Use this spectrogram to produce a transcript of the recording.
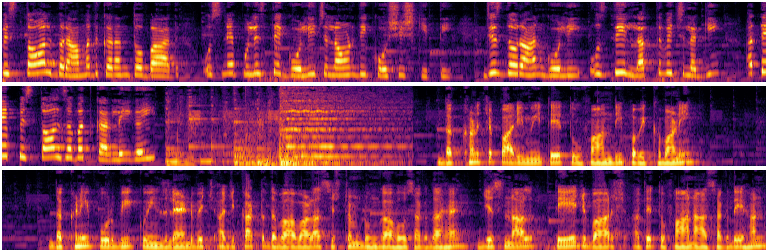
ਪਿਸਤੌਲ ਬਰਾਮਦ ਕਰਨ ਤੋਂ ਬਾਅਦ ਉਸਨੇ ਪੁਲਿਸ ਤੇ ਗੋਲੀ ਚਲਾਉਣ ਦੀ ਕੋਸ਼ਿਸ਼ ਕੀਤੀ, ਜਿਸ ਦੌਰਾਨ ਗੋਲੀ ਉਸ ਦੀ ਲੱਤ ਵਿੱਚ ਲੱਗੀ ਅਤੇ ਪਿਸਤੌਲ ਜ਼ਬਤ ਕਰ ਲਈ ਗਈ। ਦੱਖਣ 'ਚ ਭਾਰੀ ਮੀਂਹ ਤੇ ਤੂਫਾਨ ਦੀ ਭਵਿੱਖਬਾਣੀ। ਦੱਖਣੀ ਪੂਰਬੀ ਕੁਈਨਜ਼ਲੈਂਡ ਵਿੱਚ ਅੱਜ ਘੱਟ ਦਬਾਅ ਵਾਲਾ ਸਿਸਟਮ ਡੂੰਘਾ ਹੋ ਸਕਦਾ ਹੈ, ਜਿਸ ਨਾਲ ਤੇਜ਼ ਬਾਰਿਸ਼ ਅਤੇ ਤੂਫਾਨ ਆ ਸਕਦੇ ਹਨ।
